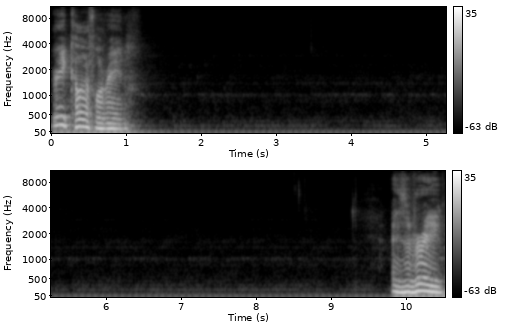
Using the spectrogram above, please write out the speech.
Very colorful rain. And it's a very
